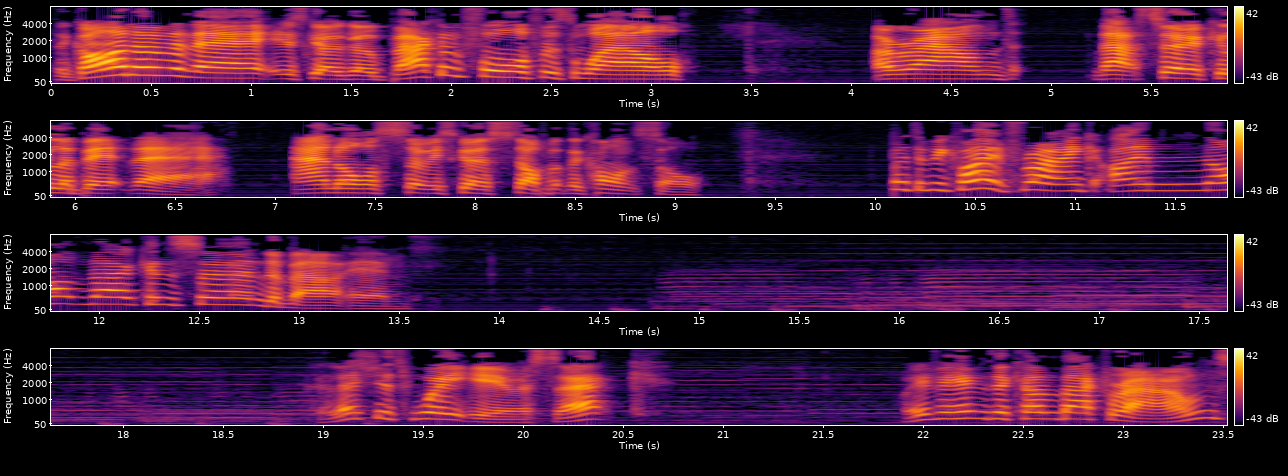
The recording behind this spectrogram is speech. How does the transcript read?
The guard over there is going to go back and forth as well around that circular bit there. And also he's going to stop at the console. But to be quite frank, I'm not that concerned about him. Let's just wait here a sec. Wait for him to come back round.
